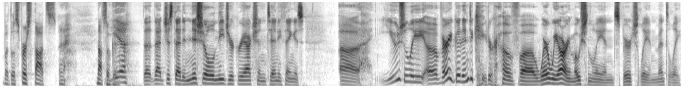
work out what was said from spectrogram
But those first thoughts, eh, not so good. Yeah, that that just that initial knee jerk reaction to anything is uh, usually a very good indicator of uh, where we are emotionally and spiritually and mentally.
